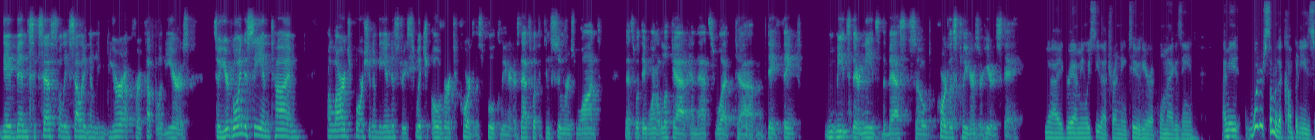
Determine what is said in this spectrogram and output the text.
They've been successfully selling them in Europe for a couple of years. So you're going to see in time a large portion of the industry switch over to cordless pool cleaners. That's what the consumers want. That's what they want to look at. And that's what uh, they think meets their needs the best. So cordless cleaners are here to stay. Yeah, I agree. I mean, we see that trending too here at Pool Magazine. I mean, what are some of the company's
